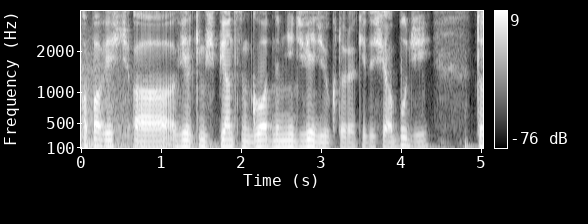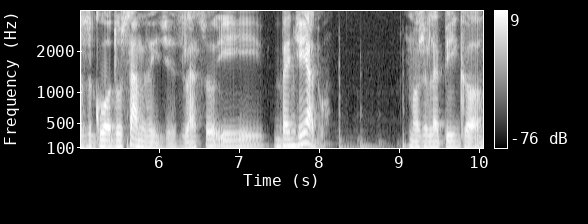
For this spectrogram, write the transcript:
opowieść o wielkim śpiącym, głodnym niedźwiedziu, który kiedy się obudzi, to z głodu sam wyjdzie z lasu i będzie jadł. Może lepiej go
